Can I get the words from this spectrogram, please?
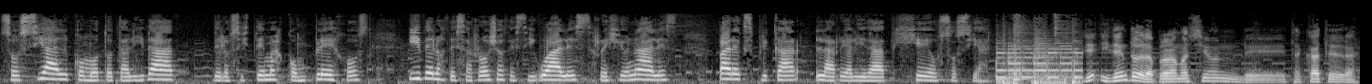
social como totalidad, de los sistemas complejos y de los desarrollos desiguales regionales para explicar la realidad geosocial. Y y dentro de la programación de esta cátedra,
